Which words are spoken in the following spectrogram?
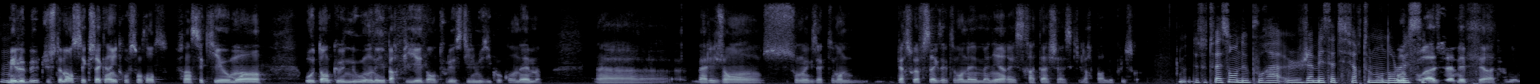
Hmm. Mais le but, justement, c'est que chacun y trouve son compte. Enfin, c'est qu'il y ait au moins, autant que nous, on est éparpillés dans tous les styles musicaux qu'on aime, euh, bah, les gens sont exactement, perçoivent ça exactement de la même manière et se rattachent à ce qui leur parle le plus. Quoi. De toute façon, on ne pourra jamais satisfaire tout le monde, on, le sait. On ne pourra jamais faire à tout le monde.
